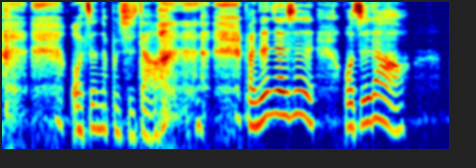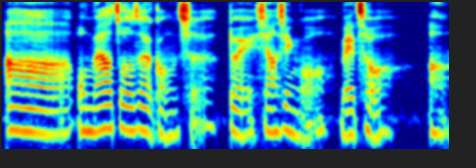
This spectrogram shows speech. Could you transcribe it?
我真的不知道，反正就是我知道啊、我们要坐这个公车，对，相信我，没错啊、嗯。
